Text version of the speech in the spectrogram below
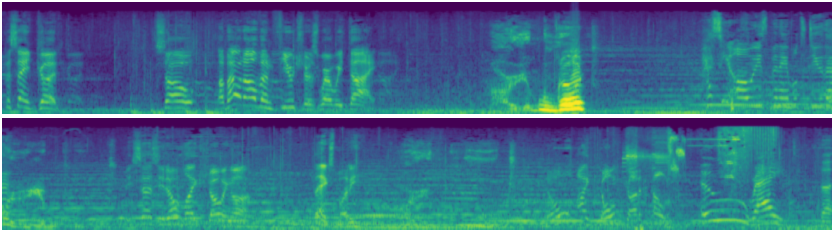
this ain't good. So, about all them futures where we die. Groot. Has he always been able to do that? He says you don't like showing off. Thanks, buddy. No, I don't gotta tell him. Ooh, right. The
